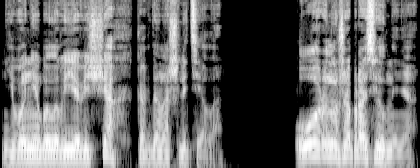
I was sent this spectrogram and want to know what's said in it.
Его не было в ее вещах, когда нашли тело. Уоррен уже просил меня.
